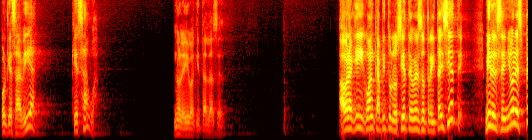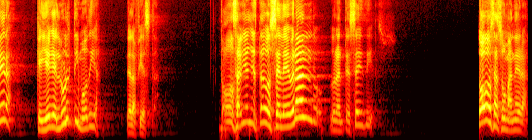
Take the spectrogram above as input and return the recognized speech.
porque sabía que es agua. No le iba a quitar la sed. Ahora aquí Juan capítulo 7, verso 37. Mire, el Señor espera que llegue el último día de la fiesta. Todos habían estado celebrando durante seis días. Todos a su manera,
